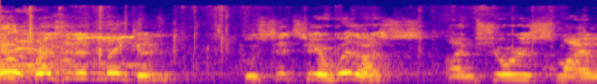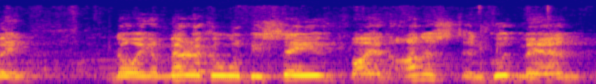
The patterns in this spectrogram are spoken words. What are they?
And President Lincoln, who sits here with us, I'm sure is smiling, knowing America will be saved by an honest and good man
